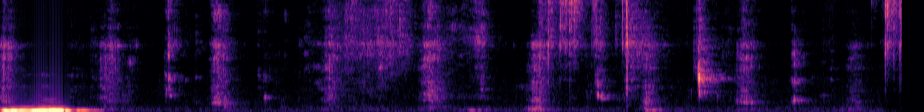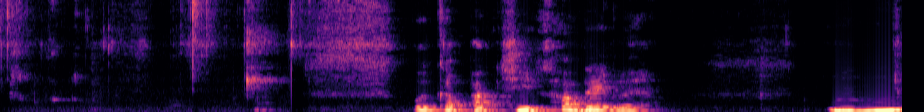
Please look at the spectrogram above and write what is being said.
อือกับผักชีเข้าได้เลย อืม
